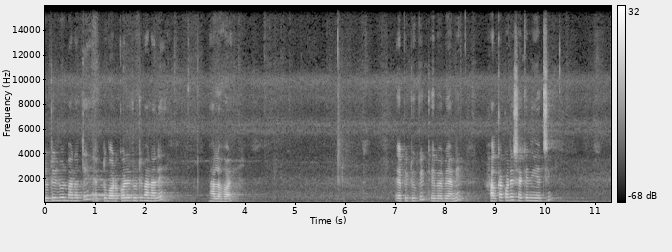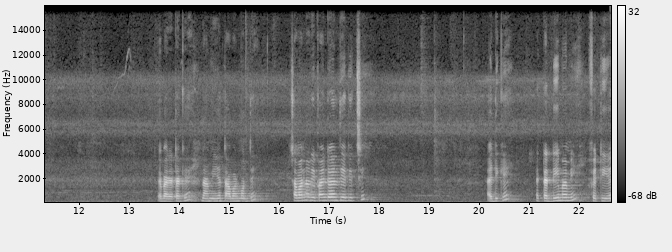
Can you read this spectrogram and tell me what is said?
রুটির রোল বানাতে একটু বড় করে রুটি বানালে ভালো হয়। এপিট উপিট এভাবে আমি হালকা করে সেঁকে নিয়েছি। এবার এটাকে নামিয়ে তাওয়ার মধ্যে সামান্য রিফাইন্ড অয়েল দিয়ে দিচ্ছি। এদিকে একটা ডিম আমি ফেটিয়ে,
